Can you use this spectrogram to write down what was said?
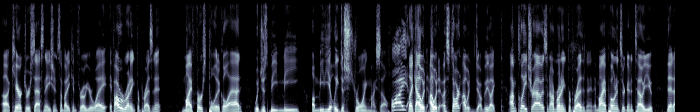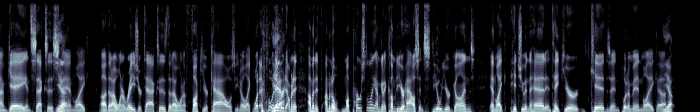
uh, character assassination somebody can throw your way. If I were running for president, my first political ad would just be me immediately destroying myself. Oh, I- like I would, I would uh, start. I would I'd be like, I'm Clay Travis and I'm running for president, and my opponents are going to tell you that I'm gay and sexist Yeah. and like uh, that I want to raise your taxes, that I want to fuck your cows, you know, like whatever. whatever Yeah. I'm gonna, I'm gonna, I'm gonna my, personally, I'm gonna come to your house and steal your guns and like hit you in the head and take your kids and put them in like, uh, Yep.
